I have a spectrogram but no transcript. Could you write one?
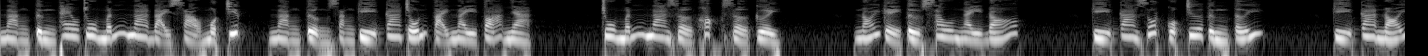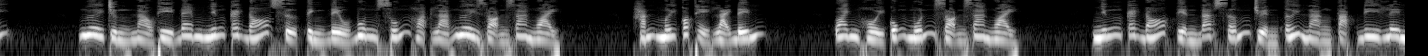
nàng từng theo chu mẫn na đại xảo một chiếc, nàng tưởng rằng kỳ ca trốn tại này tòa nhà, chu mẫn na giờ khóc giờ cười, nói kể từ sau ngày đó, kỳ ca rốt cuộc chưa từng tới. kỳ ca nói, ngươi chừng nào thì đem những cái đó sự tình đều buông xuống hoặc là ngươi dọn ra ngoài, hắn mới có thể lại đến. oanh hồi cũng muốn dọn ra ngoài, những cái đó tiền đã sớm chuyển tới nàng tạp đi lên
